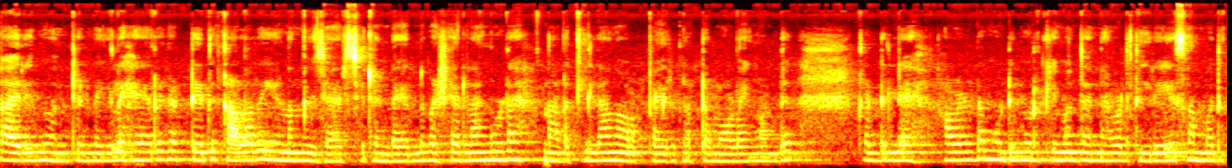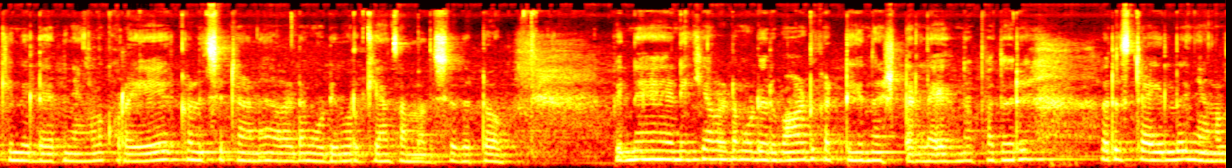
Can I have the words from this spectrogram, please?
കാര്യം എന്ന് പറഞ്ഞിട്ടുണ്ടെങ്കിൽ ഹെയർ കട്ട് ചെയ്ത് കളർ ചെയ്യണമെന്ന് വിചാരിച്ചിട്ടുണ്ടായിരുന്നു. പക്ഷേ എല്ലാം കൂടെ നടക്കില്ല എന്ന് ഉറപ്പായിരുന്നു കേട്ടോ മോളെയും കൊണ്ട്. കണ്ടില്ലേ? അവളുടെ മുടി മുറിക്കുമ്പോൾ തന്നെ അവൾ തീരെ സമ്മതിക്കുന്നില്ലായിരുന്നു. ഞങ്ങൾ കുറേ കളിച്ചിട്ടാണ് അവളുടെ മുടി മുറിക്കാൻ സമ്മതിച്ചത് കേട്ടോ പിന്നെ എനിക്ക് അവളുടെ മുടി ഒരുപാട് കട്ട് ചെയ്യുന്ന ഇഷ്ടമല്ലായിരുന്നു അപ്പോൾ അതൊരു ഒരു സ്റ്റൈലിൽ ഞങ്ങൾ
